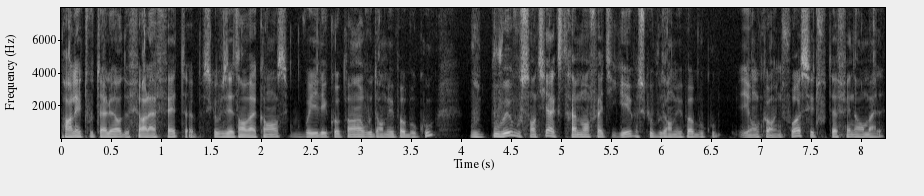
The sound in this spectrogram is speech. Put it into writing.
parlait tout à l'heure de faire la fête parce que vous êtes en vacances, vous voyez les copains, vous dormez pas beaucoup, vous pouvez vous sentir extrêmement fatigué parce que vous dormez pas beaucoup. Et encore une fois, c'est tout à fait normal.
